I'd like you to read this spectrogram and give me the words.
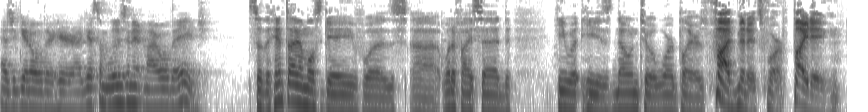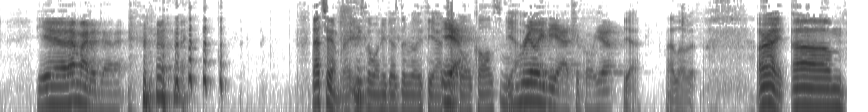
as you get older. Here, I guess I'm losing it in my old age. So the hint I almost gave was, uh, what if I said he w- he is known to award players five minutes for fighting? Yeah, that might have done it. That's him, right? He's the one who does the really theatrical yeah, calls. Yeah. really theatrical. Yeah. Yeah. I love it. All right. Um,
